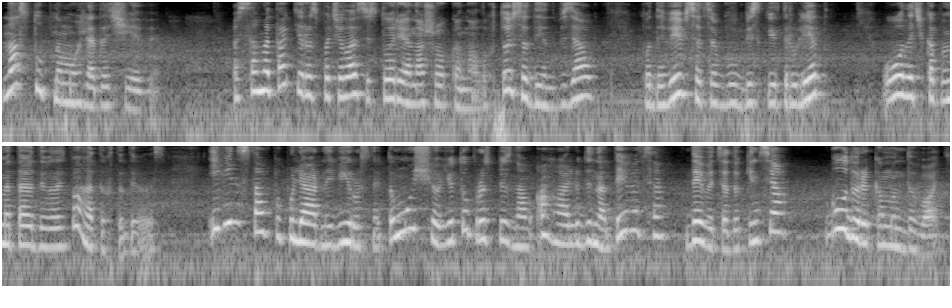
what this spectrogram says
наступному глядачеві. Ось саме так і розпочалась історія нашого каналу. Хтось один взяв, подивився, це був бісквіт рулет. Олечка, пам'ятаю, дивилась, багато хто дивилась. І він став популярний, вірусний, тому що YouTube розпізнав, ага, людина дивиться, дивиться до кінця, буду рекомендувати.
